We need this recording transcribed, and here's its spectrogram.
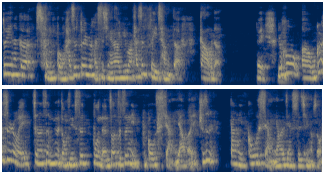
对那个成功还是对任何事情的那个欲望，它是非常的高的。对，然后呃，我个人是认为，真的是没有东西是不能做，只是你不够想要而已。就是当你够想要一件事情的时候，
